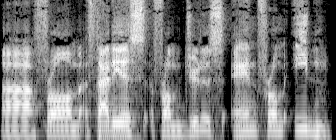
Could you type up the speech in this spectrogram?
uh, from Thaddeus, from Judas, and from Eden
